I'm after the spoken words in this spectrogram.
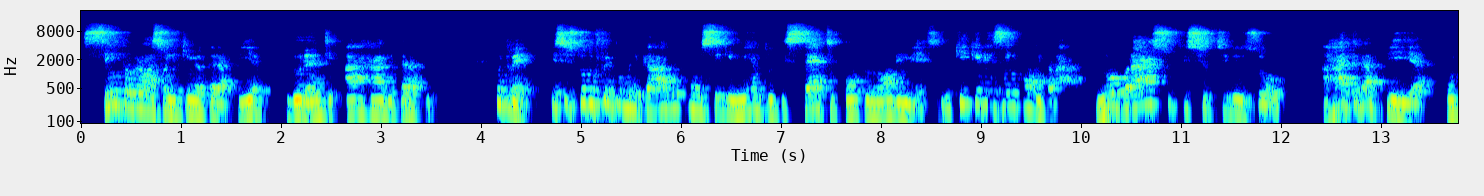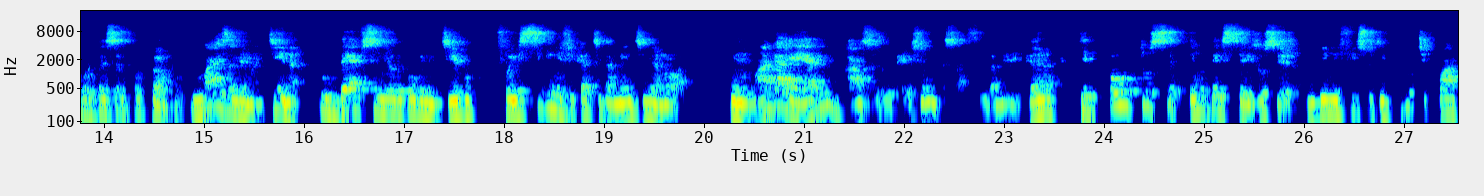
sem programação de quimioterapia durante a radioterapia. Muito bem, esse estudo foi publicado com um segmento de 7,9 meses. O que, que eles encontraram? No braço que se utilizou a radioterapia com proteção por campo mais a memantina, o déficit neurocognitivo foi significativamente menor, com HR, hazard ratio, dessa sigla americana, de 0,76, ou seja, um benefício de 24%.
